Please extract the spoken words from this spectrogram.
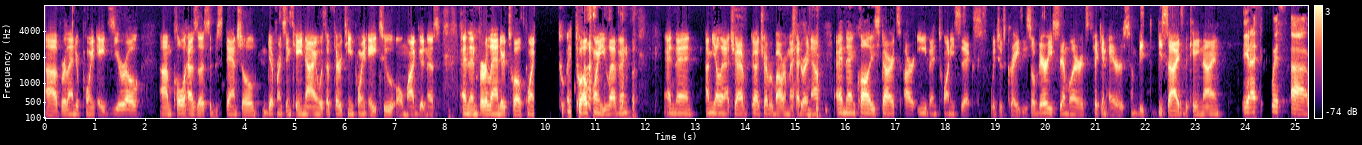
uh, Verlander 0.80. Um, Cole has a substantial difference in K9 with a 13.82. Oh my goodness. And then Verlander 12 point, 12.11. and then I'm yelling at Trav, uh, Trevor Bauer in my head right now. and then quality starts are even 26, which is crazy. So very similar. It's picking hairs be, besides the K9. And I think with uh,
